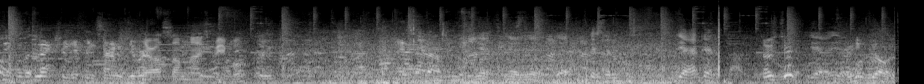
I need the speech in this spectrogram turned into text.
people that Collection of different sandwiches. There are some nice people. Yes, I know. Yeah, yeah, yeah, yeah. Listen, yeah, I get that. Those two? Yeah, yeah,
